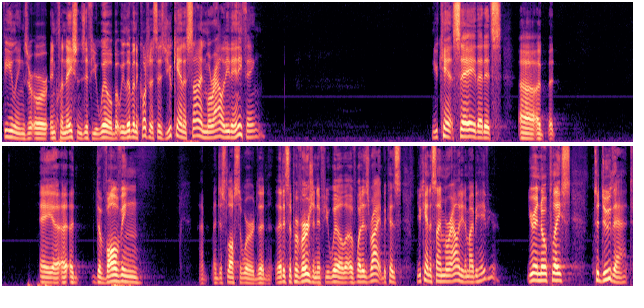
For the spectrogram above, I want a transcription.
feelings or, or inclinations, if you will. But we live in a culture that says you can't assign morality to anything. You can't say that it's uh, a, a, a, a devolving I, just lost the word, that, that it's a perversion, if you will, of what is right, because you can't assign morality to my behavior. You're in no place to do that.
